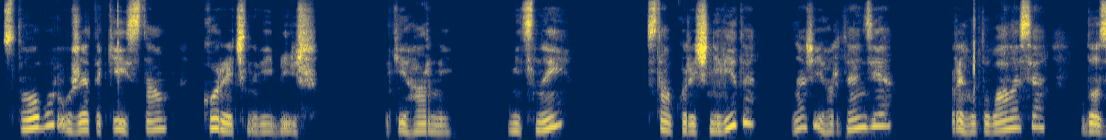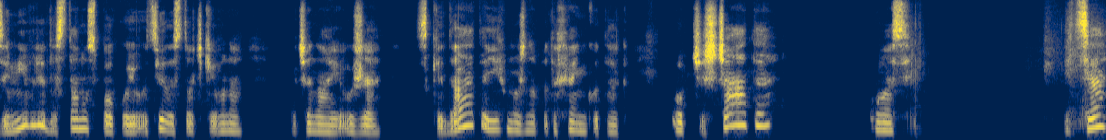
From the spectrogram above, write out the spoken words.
стовбур уже такий став коричневий більш. Такий гарний, міцний. Став коричневіти, значить гортензія приготувалася до зимівлі, до стану спокою. Оці листочки вона починає вже скидати, їх можна потихеньку так обчищати. Ось. І це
